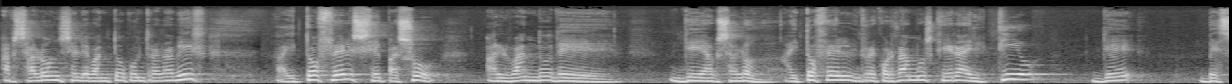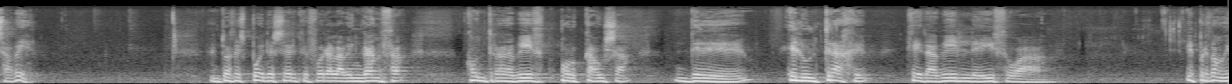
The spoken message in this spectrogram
Absalón se levantó contra David. Aitofel se pasó al bando de, de Absalón. Aitofel, recordamos que era el tío de Besabé. Entonces puede ser que fuera la venganza contra David por causa del el ultraje que David le hizo a... Eh, perdón,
